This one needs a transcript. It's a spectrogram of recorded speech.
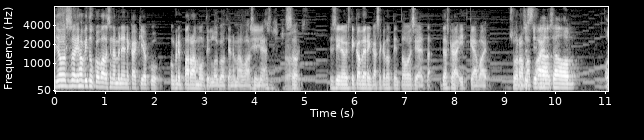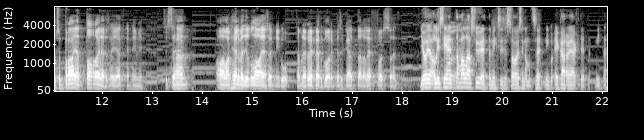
Joo, se on ihan vitu kovalla. Siinä menee ne kaikki joku, onko ne Paramountin logot ja nämä vaan sinne. Se on-. Ja siinä just niin kaverin kanssa katsottiin toisia, että pitäisiköhän itkeä vai suoraan Siis vaan sehän on, on se Brian Tyler sen jätkän nimi. Siis sehän aivan helvetin laaja sen niinku tämmönen repertuaari, mitä se käyttää aina leffoissa. Et Joo, ja oli siihen Oi. tavallaan syy, että miksi se soi siinä, mutta se niinku eka reaktio, että mitä?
